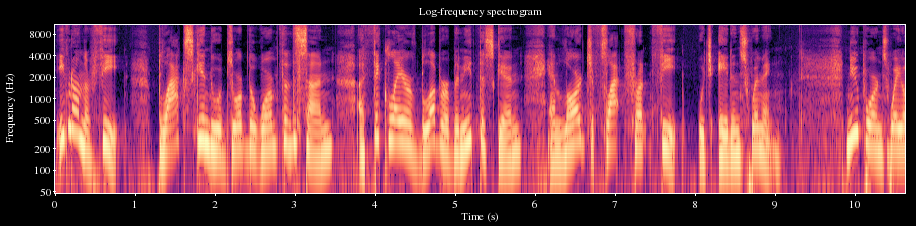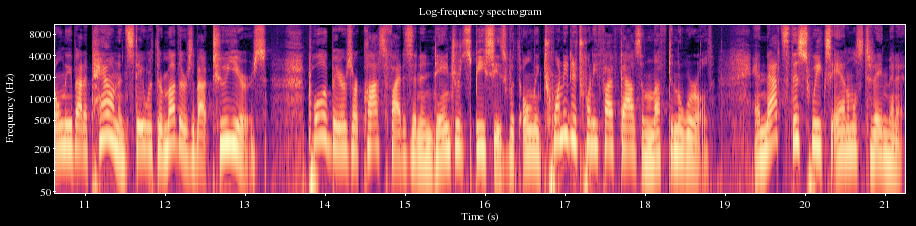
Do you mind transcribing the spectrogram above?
even on their feet, black skin to absorb the warmth of the sun, a thick layer of blubber beneath the skin, and large flat front feet, which aid in swimming. Newborns weigh only about a pound and stay with their mothers about two years. Polar bears are classified as an endangered species with only 20 to 25,000 left in the world. And that's this week's Animals Today Minute.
